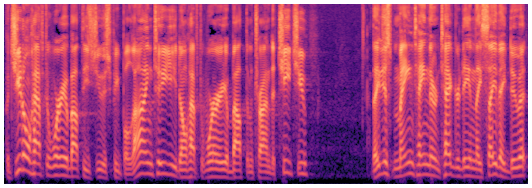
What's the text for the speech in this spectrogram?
But you don't have to worry about these Jewish people lying to you, you don't have to worry about them trying to cheat you. They just maintain their integrity and they say they do it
